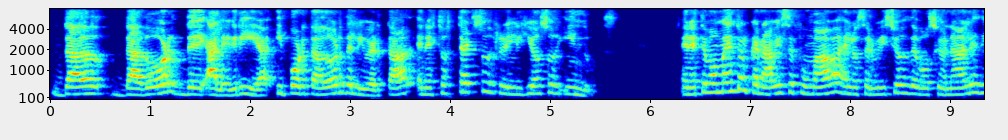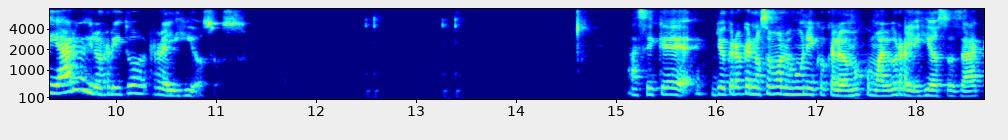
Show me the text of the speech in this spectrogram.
dador de alegría y portador de libertad en estos textos religiosos hindúes. En este momento el cannabis se fumaba en los servicios devocionales diarios y los ritos religiosos. Así que yo creo que no somos los únicos que lo vemos como algo religioso, Zach.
